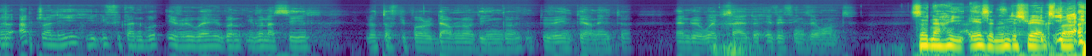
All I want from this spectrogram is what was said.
Uh, actually, if you can go everywhere, you're gonna, you're gonna see a lot of people downloading uh, to the internet uh, and the website everything they want. So now he is an industry expert.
